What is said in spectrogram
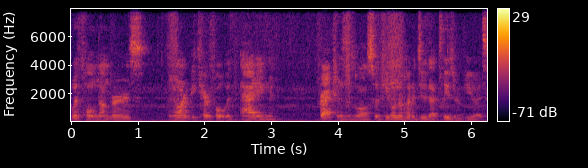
with whole numbers. And you want to be careful with adding fractions as well. So if you don't know how to do that, please review it.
